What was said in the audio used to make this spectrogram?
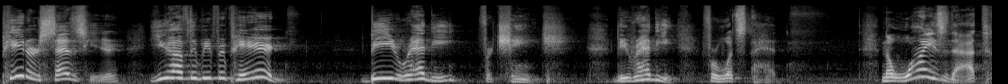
Peter says here you have to be prepared. Be ready for change. Be ready for what's ahead. Now, why is that?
